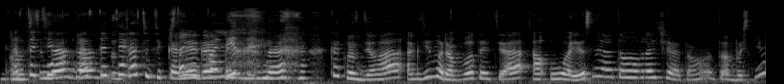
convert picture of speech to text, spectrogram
Здравствуйте, да, здравствуйте. Да, здравствуйте, коллега. да. Как у вас дела? А где вы работаете? А, а о, я знаю этого врача, там, вот, а вы с ним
